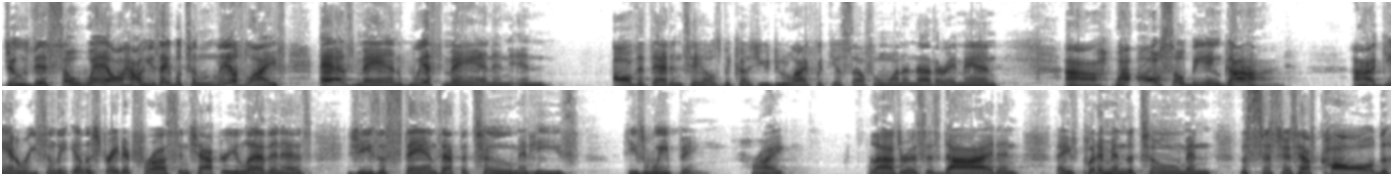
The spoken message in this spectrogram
do this so well, how he's able to live life as man with man and, and all that that entails because you do life with yourself and one another. Amen. Uh, while also being God. Uh, again, recently illustrated for us in chapter 11 as Jesus stands at the tomb and he's, he's weeping, right? Lazarus has died and they've put him in the tomb and the sisters have called,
